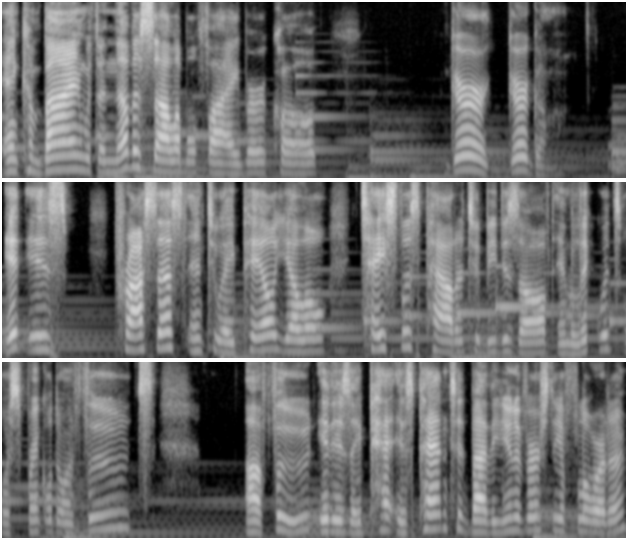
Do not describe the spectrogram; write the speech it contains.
and combined with another soluble fiber called ger- guar gum. It is processed into a pale yellow, tasteless powder to be dissolved in liquids or sprinkled on foods. Uh, food. It is a is patented by the University of Florida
